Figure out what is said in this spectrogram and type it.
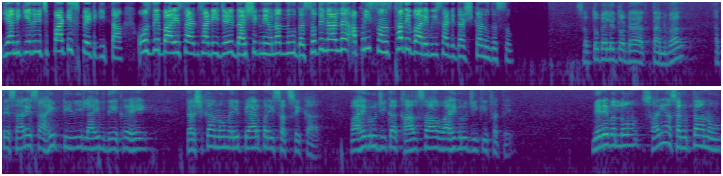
ਯਾਨੀ ਕਿ ਇਹਦੇ ਵਿੱਚ ਪਾਰਟਿਸਿਪੇਟ ਕੀਤਾ। ਉਸ ਦੇ ਬਾਰੇ ਸਾਡੇ ਜਿਹੜੇ ਦਰਸ਼ਕ ਨੇ ਉਹਨਾਂ ਨੂੰ ਦੱਸੋ ਤੇ ਨਾਲ ਨਾਲ ਆਪਣੀ ਸੰਸਥਾ ਦੇ ਬਾਰੇ ਵੀ ਸਾਡੇ ਦਰਸ਼ਕਾਂ ਨੂੰ ਦੱਸੋ। ਸਭ ਤੋਂ ਪਹਿਲੇ ਤੁਹਾਡਾ ਧੰਨਵਾਦ ਅਤੇ ਸਾਰੇ ਸਾਹਿਬ ਟੀਵੀ ਲਾਈਵ ਦੇਖ ਰਹੇ ਦਰਸ਼ਕਾਂ ਨੂੰ ਮੇਰੀ ਪਿਆਰ ਭਰੀ ਸਤਿ ਸ੍ਰੀ ਅਕਾਲ। ਵਾਹਿਗੁਰੂ ਜੀ ਕਾ ਖਾਲਸਾ, ਵਾਹਿਗੁਰੂ ਜੀ ਕੀ ਫਤਿਹ। ਮੇਰੇ ਵੱਲੋਂ ਸਾਰੀਆਂ ਸੰਗਤਾਂ ਨੂੰ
